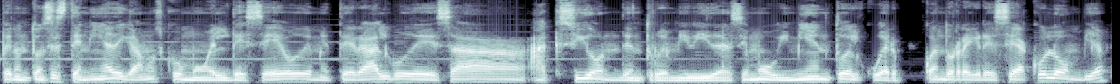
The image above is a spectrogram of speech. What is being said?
pero entonces tenía digamos como el deseo de meter algo de esa acción dentro de mi vida, ese movimiento del cuerpo. Cuando regresé a Colombia,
